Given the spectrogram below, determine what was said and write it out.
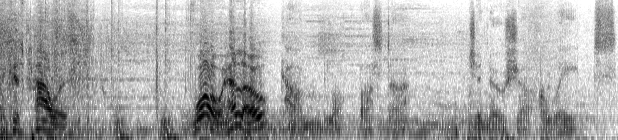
Because powers. Whoa, hello. Come, Blockbuster. Genosha awaits.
